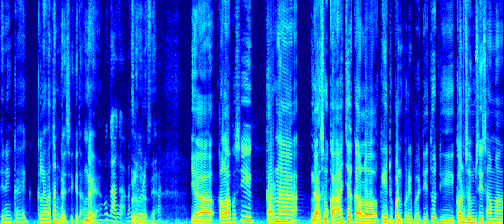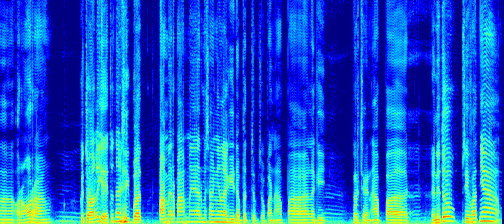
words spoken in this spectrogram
ini kayak kelewatan nggak sih kita enggak ya Enggak enggak masih Belum, belum ya. depan. Ya kalau aku sih karena nggak suka aja kalau kehidupan pribadi itu dikonsumsi sama orang-orang Hmm. kecuali ya itu tadi buat pamer-pamer misalnya lagi dapat job-joban apa lagi Hmm. ngerjain apa Hmm. dan itu sifatnya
